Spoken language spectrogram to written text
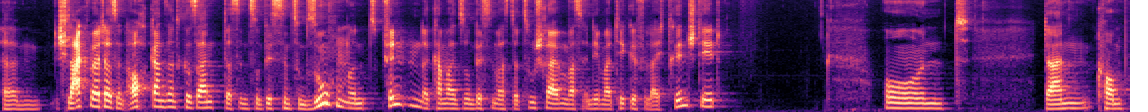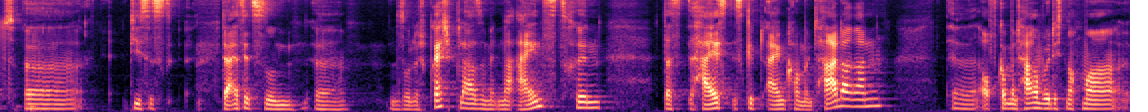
Ähm, Schlagwörter sind auch ganz interessant. Das sind so ein bisschen zum Suchen und Finden. Da kann man so ein bisschen was dazu schreiben, was in dem Artikel vielleicht drinsteht. Und dann kommt äh, dieses, da ist jetzt so, ein, äh, so eine Sprechblase mit einer 1 drin. Das heißt, es gibt einen Kommentar daran. Äh, auf Kommentare würde ich nochmal,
